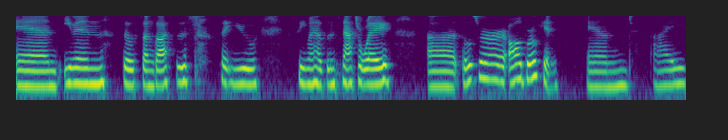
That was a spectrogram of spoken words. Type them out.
And even those sunglasses that you see my husband snatch away, uh, those were all broken. And I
